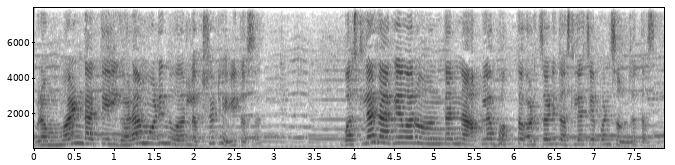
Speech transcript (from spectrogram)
ब्रह्मांडातील घडामोडींवर लक्ष ठेवीत असत. बसल्या जागेवरून त्यांना आपला भक्त अडचणीत असल्याचे पण समजत असे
